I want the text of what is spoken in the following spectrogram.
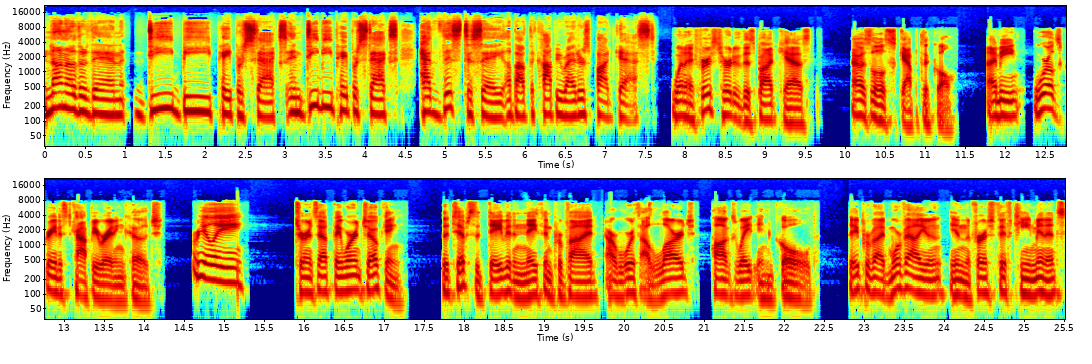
none other than DB Paperstacks. And DB Paperstacks had this to say about the Copywriters Podcast. When I first heard of this podcast, I was a little skeptical. I mean, world's greatest copywriting coach. Really? Turns out they weren't joking. The tips that David and Nathan provide are worth a large hog's weight in gold. They provide more value in the first 15 minutes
